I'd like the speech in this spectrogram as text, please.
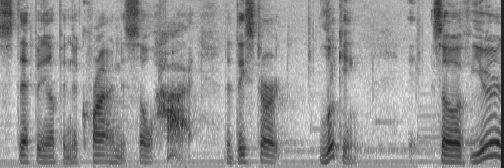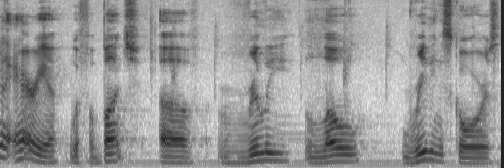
stepping up into crime is so high that they start looking so if you're in an area with a bunch of really low reading scores,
